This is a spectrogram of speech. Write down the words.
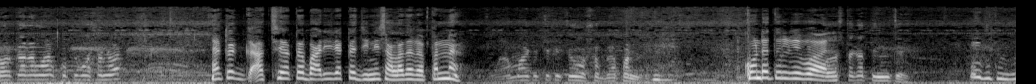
দরকার আমার কপি বসানোর? একটা গাছে একটা বাড়ির একটা জিনিস আলাদা ব্যাপার না। আমার কিছু কিছু ওসব ব্যাপার নেই কোনটা তুলবি বল? টাকা তিনটে। এই যে তুলবো।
